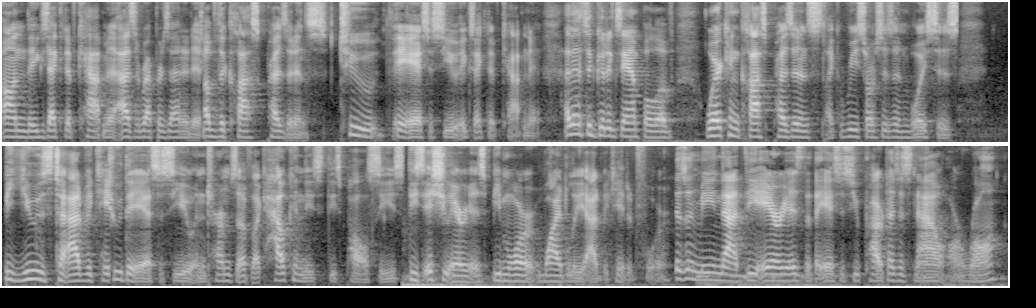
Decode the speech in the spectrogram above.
on the executive cabinet as a representative of the class presidents to the ASSU executive cabinet. I think that's a good example of where can class presidents like resources and voices be used to advocate to the ASSU in terms of like how can these these policies, these issue areas be more widely advocated for. It doesn't mean that the areas that the ASSU prioritizes now are wrong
